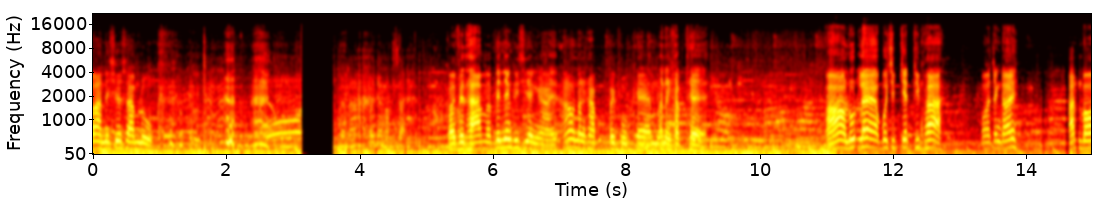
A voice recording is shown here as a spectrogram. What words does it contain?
บ้านในเชื่อสามลูกโอ้แต่นะก็ยังน้ำใสคอยไปถามว่าเป็นยังคือเชียงไงอ้าวนังหับไปผูกแขนว่านังหับแท้อ้าวรุดแล้วเบอร์สิบเจ็ดพิมพ์ผ้ามาจังไดอันบอ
